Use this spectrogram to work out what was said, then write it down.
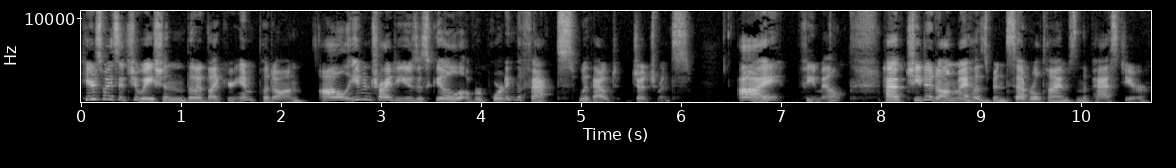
Here's my situation that I'd like your input on. I'll even try to use a skill of reporting the facts without judgments. I, female, have cheated on my husband several times in the past year,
